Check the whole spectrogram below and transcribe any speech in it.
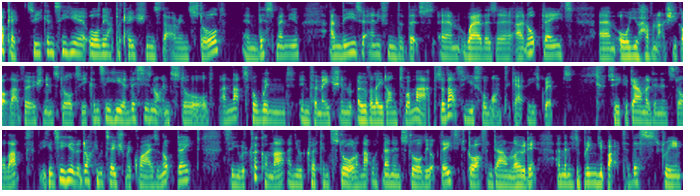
Okay, so you can see here all the applications that are installed in this menu and these are anything that, that's um, where there's a, an update um, or you haven't actually got that version installed. So you can see here this is not installed and that's for wind information overlaid onto a map. So that's a useful one to get these GRIBs. So you could download and install that. But you can see here that documentation requires an update. So you would click on that and you would click install and that would then install the update. To go off and download it and then to bring you back to this screen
